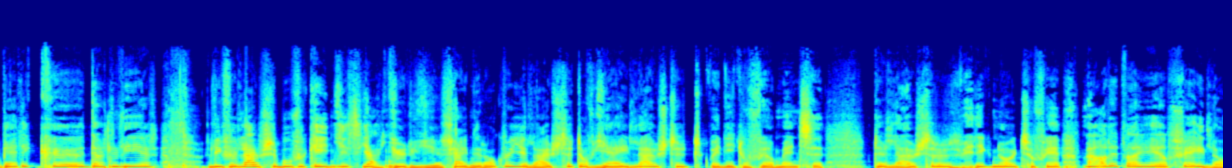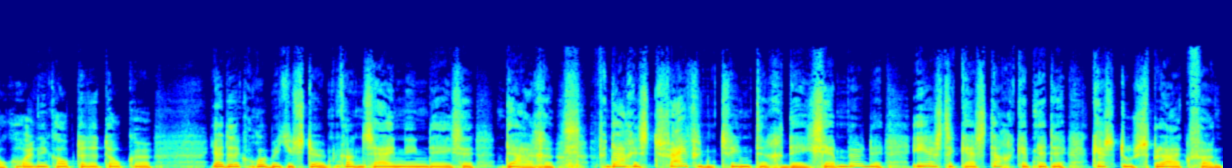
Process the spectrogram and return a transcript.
ben ik uh, dan weer, lieve luisterboevenkindjes. Ja, jullie zijn er ook weer. Je luistert of jij luistert. Ik weet niet hoeveel mensen er luisteren, dat weet ik nooit zoveel. Maar altijd wel heel veel ook hoor. En ik hoop dat het ook... Uh, ja, dat ik ook een beetje steun kan zijn in deze dagen. Vandaag is het 25 december, de eerste kerstdag. Ik heb net de kersttoespraak van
